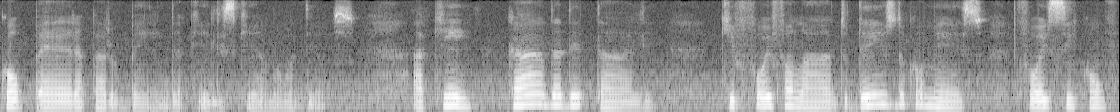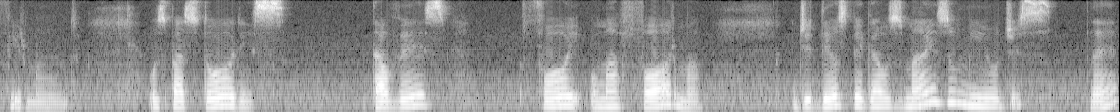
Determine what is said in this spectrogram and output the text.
coopera para o bem daqueles que amam a Deus. Aqui cada detalhe que foi falado desde o começo foi se confirmando. Os pastores, talvez foi uma forma de Deus pegar os mais humildes, né?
